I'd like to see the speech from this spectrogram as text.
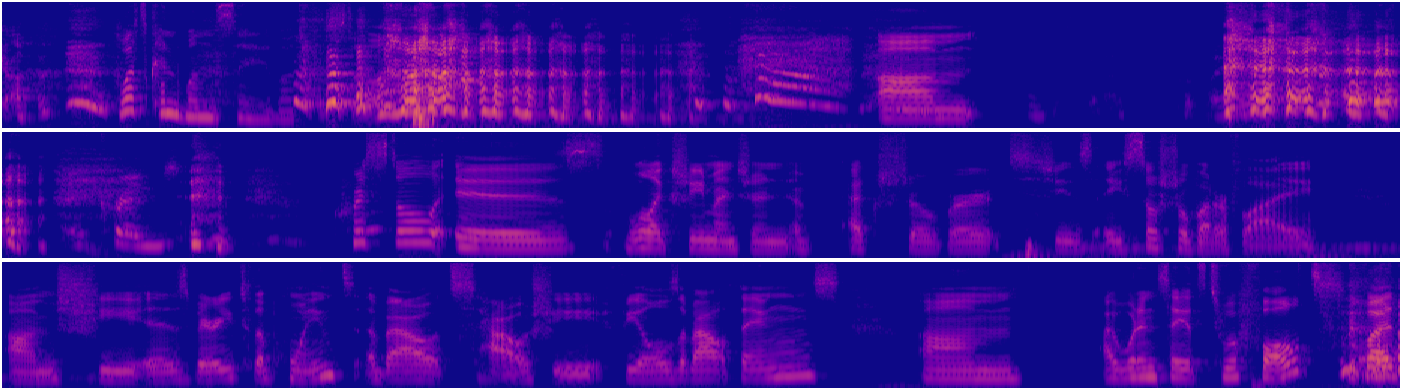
God. what can one say about Crystal? um, I'm just gonna put my hand and cringe. Crystal is well, like she mentioned, an extrovert. She's a social butterfly. Um, she is very to the point about how she feels about things. Um, I wouldn't say it's to a fault, but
